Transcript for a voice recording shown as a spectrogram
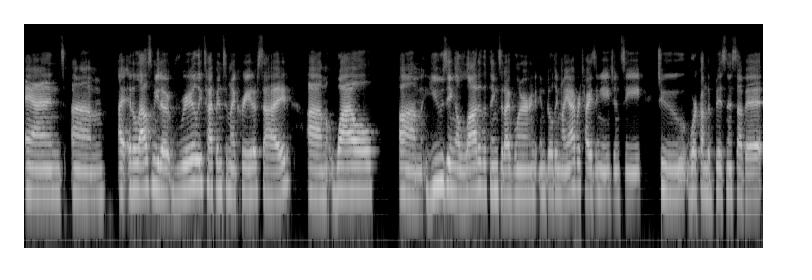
And um, I, it allows me to really tap into my creative side um, while um, using a lot of the things that I've learned in building my advertising agency to work on the business of it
